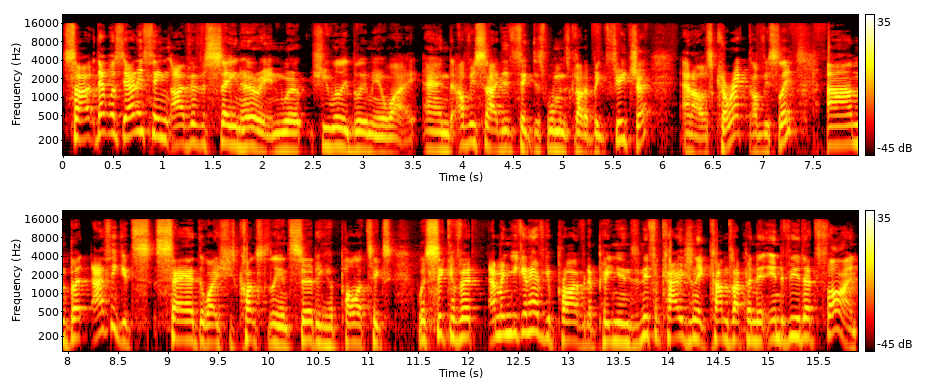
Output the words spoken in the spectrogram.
So that was the only thing I've ever seen her in where she really blew me away. And obviously, I did think this woman's got a big future, and I was correct, obviously. Um, but I think it's sad sad the way she's constantly inserting her politics. We're sick of it. I mean, you can have your private opinions, and if occasionally it comes up in an interview, that's fine.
